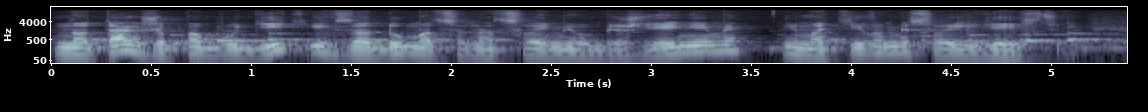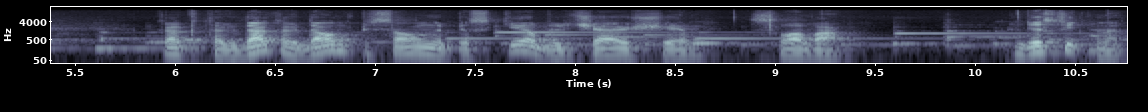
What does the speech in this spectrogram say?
но также побудить их задуматься над своими убеждениями и мотивами своих действий – как тогда, когда он писал на песке обличающие слова. Действительно,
